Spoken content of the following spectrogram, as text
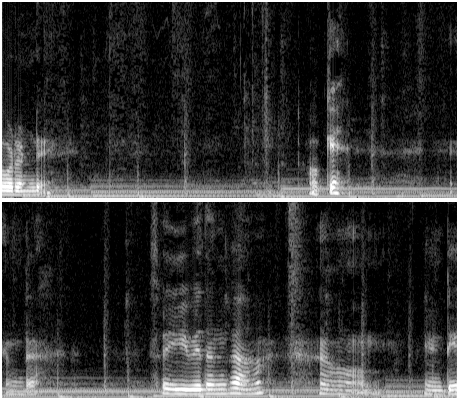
చూడండి. ఓకే అండ్ సో ఈ విధంగా um, ఏంటి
